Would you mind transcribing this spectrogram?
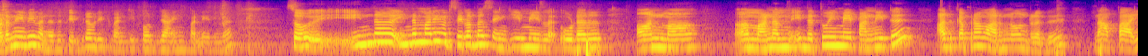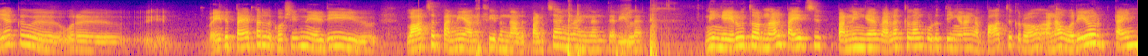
உடனேவே வந்தது. பிப்ரவரி டுவெண்ட்டி ஃபோர் ஜாயின் பண்ணியிருந்தேன். ஸோ இந்த இந்த மாதிரி ஒரு சிலபஸ் எங்கேயுமே இல்லை. உடல் ஆன்மா மனம் இந்த தூய்மை பண்ணிவிட்டு அதுக்கப்புறம் வரணுன்றது நான் அப்போ ஐயாவுக்கு ஒரு இது பேப்பரில் கொஷின் எழுதி வாட்ஸ்அப் பண்ணி அனுப்பியிருந்தேன் அதை படித்தாங்களா என்னன்னு தெரியல. நீங்கள் இருபத்தொரு நாள் பயிற்சி பண்ணீங்க விளக்கெல்லாம் கொடுத்தீங்க நாங்கள் பார்த்துக்குறோம் ஆனால் ஒரே ஒரு டைம்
